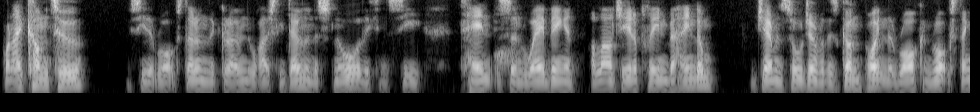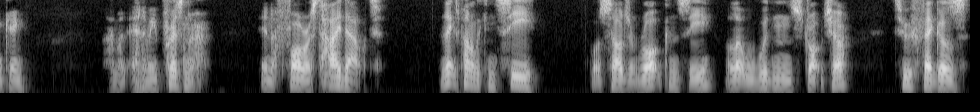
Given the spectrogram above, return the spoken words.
When I come to, you see that Rock's down on the ground, well actually down in the snow, they can see tents and webbing and a large aeroplane behind them. A German soldier with his gun pointing at Rock and Rock's thinking, I'm an enemy prisoner in a forest hideout. The next panel we can see what Sergeant Rock can see, a little wooden structure, two figures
